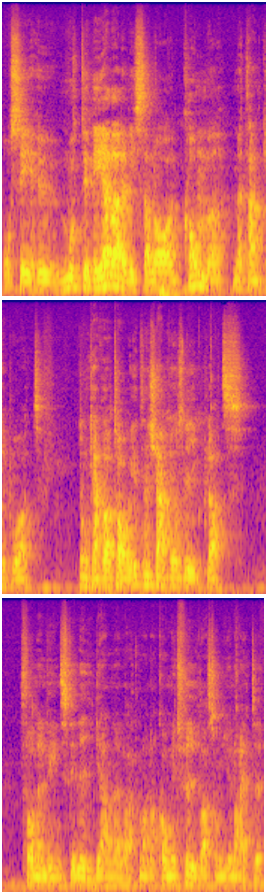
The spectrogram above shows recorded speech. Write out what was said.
och se hur motiverade vissa lag kommer med tanke på att de kanske har tagit en Champions League-plats från en vinst i ligan eller att man har kommit fyra som United.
